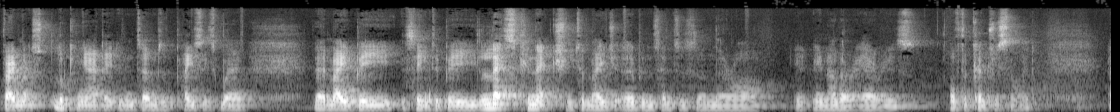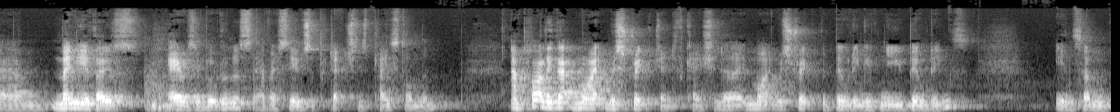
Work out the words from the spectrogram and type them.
very much looking at it in terms of places where there may be seem to be less connection to major urban centres than there are in, in other areas of the countryside. Um, many of those areas of wilderness have a series of protections placed on them. And partly that might restrict gentrification. Uh, it might restrict the building of new buildings in some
